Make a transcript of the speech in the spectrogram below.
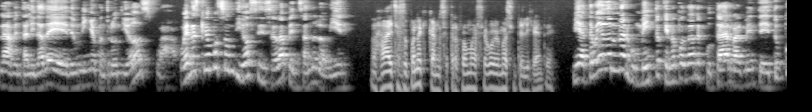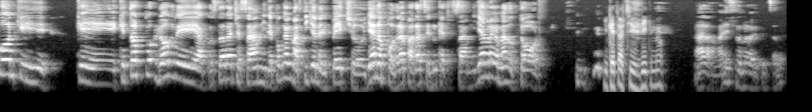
la mentalidad de, de un niño contra un dios, wow. Bueno, es que ambos son dioses, ahora pensándolo bien. Ajá, y se supone que cuando se transforma se vuelve más inteligente. Mira, te voy a dar un argumento que no podrás refutar realmente. Tú pon que, que, que Thor logre acostar a Shazam y le ponga el martillo en el pecho. Ya no podrá pararse nunca Shazam y ya habrá ganado Thor. ¿Y qué tal si es digno? Ah, no, eso no lo había pensado.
